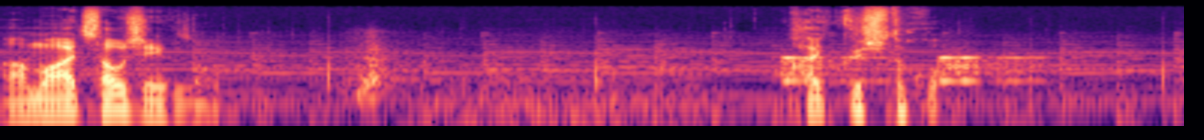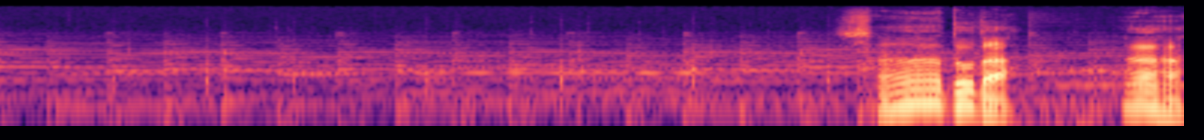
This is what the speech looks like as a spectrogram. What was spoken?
あもうあいつ倒しに行くぞ。回復しとこう。さあどうだ？あ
